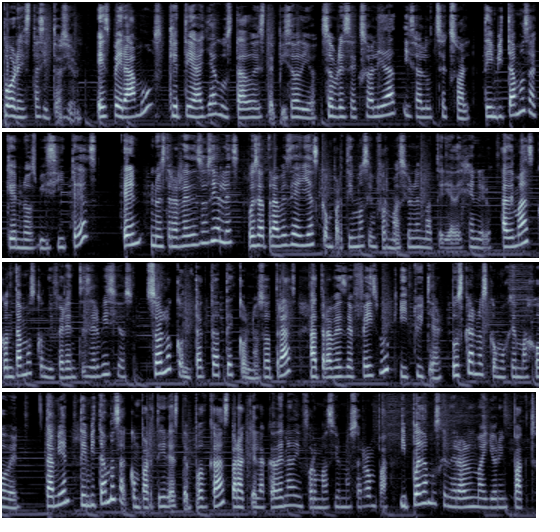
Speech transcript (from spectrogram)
por esta situación. Esperamos que te haya gustado este episodio sobre sexualidad y salud sexual. Te invitamos a que nos visites en nuestras redes sociales, pues a través de ellas compartimos información en materia de género. Además, contamos con diferentes servicios. Solo contáctate con nosotras a través de Facebook y Twitter. Búscanos como Gema Joven. También te invitamos a compartir este podcast para que la cadena de información no se rompa y podamos generar un mayor impacto.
